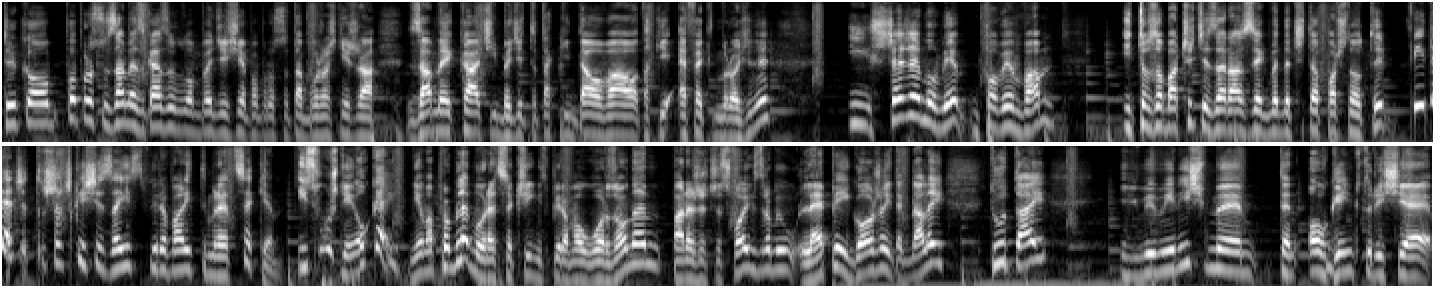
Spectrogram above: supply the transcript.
tylko po prostu zamiast gazu to będzie się po prostu ta burza śnieżna zamykać i będzie to taki dawało taki efekt mroźny. I szczerze mówię, powiem wam, i to zobaczycie zaraz, jak będę czytał patchnoty, widać, że troszeczkę się zainspirowali tym Redsekiem. I słusznie, okej, nie ma problemu, Redsek się inspirował Warzone'em, parę rzeczy swoich zrobił, lepiej, gorzej i tak dalej. Tutaj jakby mieliśmy ten ogień, który się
